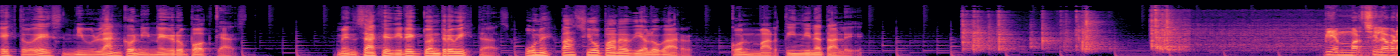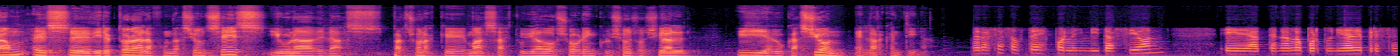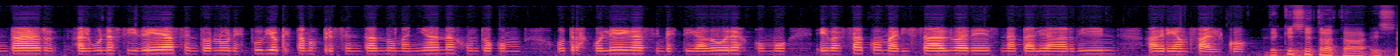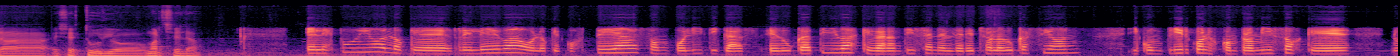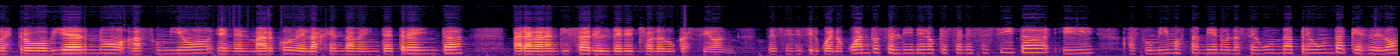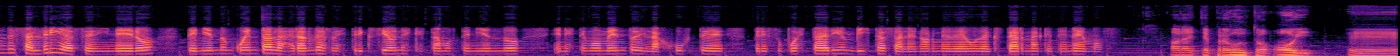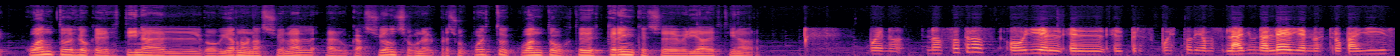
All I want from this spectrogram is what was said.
Esto es Ni Blanco ni Negro Podcast. Mensaje directo a entrevistas, un espacio para dialogar con Martín Di Natale. Bien, Marcela Brown es eh, directora de la Fundación CES y una de las personas que más ha estudiado sobre inclusión social y educación en la Argentina. Gracias a ustedes por la invitación eh, a tener la oportunidad de presentar algunas ideas en torno a un estudio que estamos presentando mañana junto con otras colegas investigadoras como Eva Saco, Marisa Álvarez, Natalia Gardín, Adrián Falco. ¿De qué se trata esa, ese estudio, Marcela? El estudio lo que releva o lo que costea son políticas educativas que garanticen el derecho a la educación y cumplir con los compromisos que nuestro gobierno asumió en el marco de la Agenda 2030 para garantizar el derecho a la educación. Entonces, es decir, bueno, ¿cuánto es el dinero que se necesita? Y asumimos también una segunda pregunta que es de dónde saldría ese dinero teniendo en cuenta las grandes restricciones que estamos teniendo en este momento y el ajuste presupuestario en vistas a la enorme deuda externa que tenemos. Ahora te pregunto, hoy, eh, ¿Cuánto es lo que destina el gobierno nacional a educación según el presupuesto y cuánto ustedes creen que se debería destinar? Bueno, nosotros hoy el, el, presupuesto, digamos, hay una ley en nuestro país,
